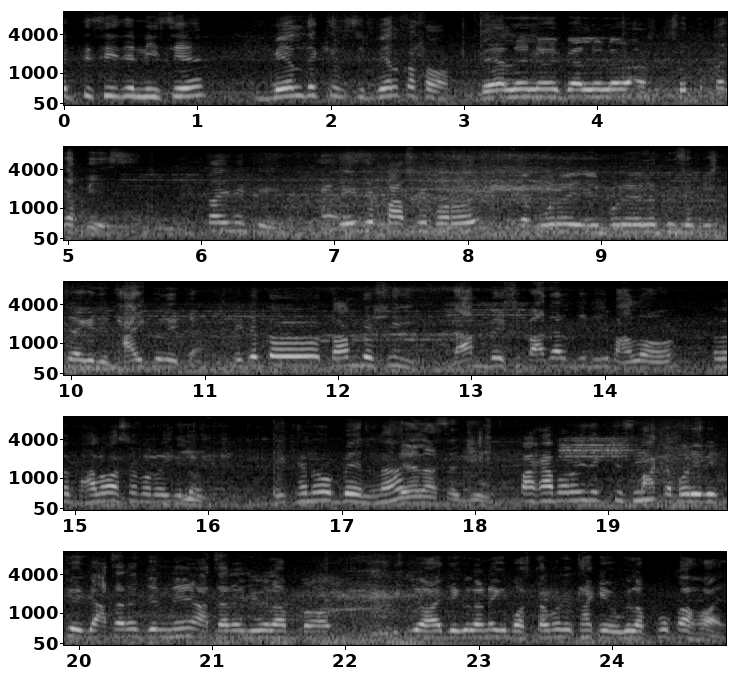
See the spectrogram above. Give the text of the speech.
দেখতেছি যে নিচে বেল দেখতেছি বেল কত? বেল হলো বেল হলো সত্তর টাকা পিস তাই নাকি? হ্যাঁ। এই যে পাশে বড়ই। এটা বড়ই এই বড়ই হলো দুশো বিশ টাকা কেজি থাই কুলিটা। এটা তো দাম বেশি। দাম বেশি বাজার জিনিস ভালো। তবে ভালো আছে বড়ইগুলো এখানেও বেল না? বেল আছে জি। পাকা বড়ই দেখতেছি। পাকা বড়ি বিক্রি হয় আচারের জন্য। আচারে যেগুলো বিক্রি হয় যেগুলো নাকি বস্তার মধ্যে থাকে ওগুলো পোকা হয়।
